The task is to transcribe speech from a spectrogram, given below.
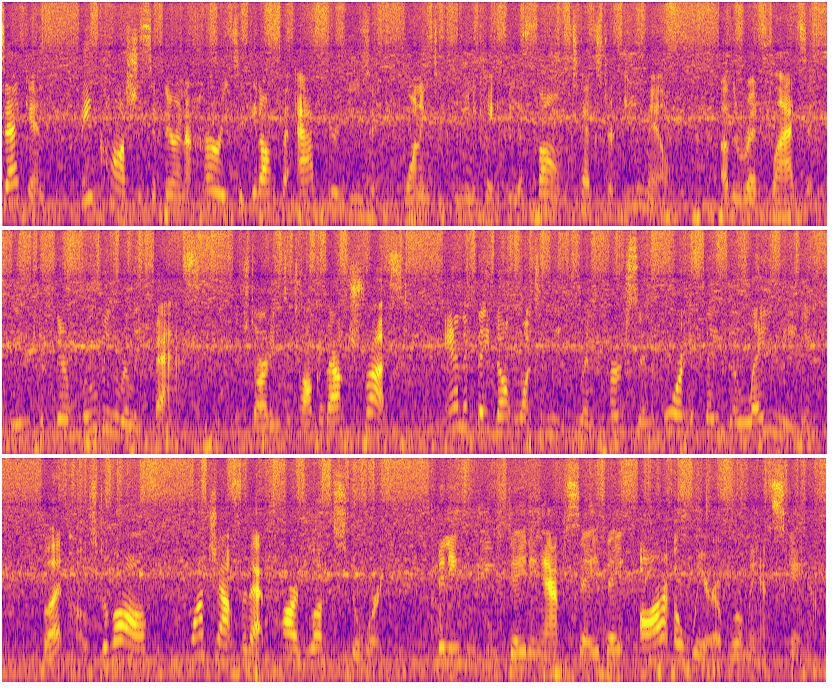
Second, be cautious if they're in a hurry to get off the app you're using, wanting to communicate via phone, text, or email. Other red flags include if they're moving really fast, they're starting to talk about trust, and if they don't want to meet you in person or if they delay meeting. But most of all, watch out for that hard luck story. Many who use dating apps say they are aware of romance scams.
